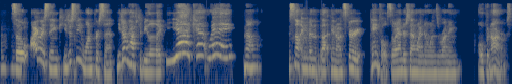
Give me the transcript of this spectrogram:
Mhm. So I always think you just need 1%. You don't have to be like, yeah, I can't wait. No, it's not even that, you know, it's very painful. So I understand why no one's running open arms.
